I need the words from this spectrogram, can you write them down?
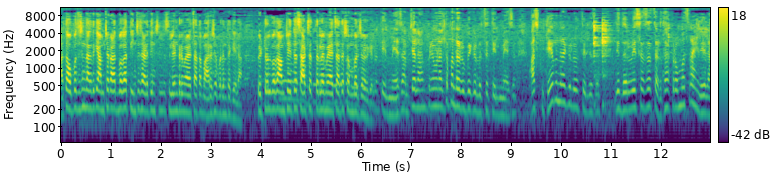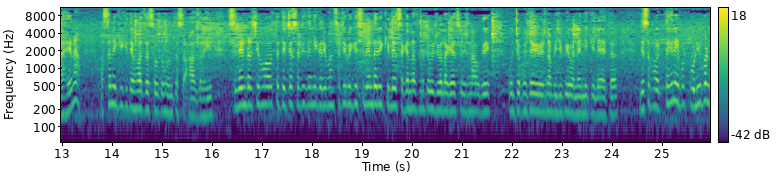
आता ऑपोजिशन सांगतं की आमच्या काळात बघा तीनशे साडेतीनशे सिलेंडर मिळायचा आता बाराशे पर्यंत गेला. पेट्रोल बघा आमच्या इथं साठ सत्तरला मिळायचं आता शंभरच्या वर गेलं. तेल मिळायचं. आमच्या लहानपणी म्हणाल तर पंधरा रुपये किलोचं तेल मिळायचं. आज कुठे पंधरा किलो तेलाचं जे दरवेळेस असा चढता क्रमच राहिलेला आहे ना. असं नाही की की तेव्हा जसं होतं म्हणून तसं आज राहील. सिलेंडरचे भाव तर त्याच्यासाठी त्यांनी गरिबांसाठी वेगळे सिलेंडरही केले. सगळ्यांनाच मग ते उज्ज्वला गॅस योजना वगैरे कोणत्या कोणत्या योजना बीजेपीवाल्यांनी केल्या आहेत. जसं फक्त हे नाही पण कोणी पण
